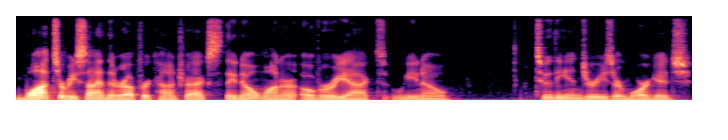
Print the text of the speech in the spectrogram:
want to resign that are up for contracts. They don't want to overreact, you know, to the injuries or mortgage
